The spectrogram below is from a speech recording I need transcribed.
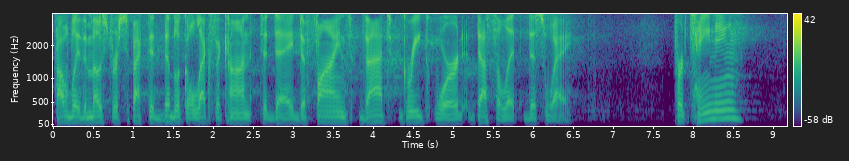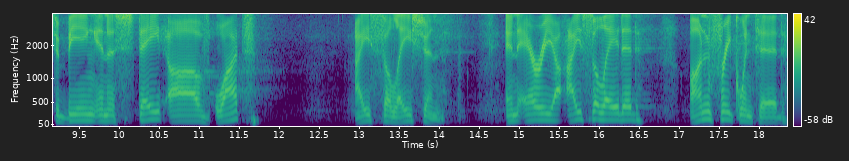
Probably the most respected biblical lexicon today defines that Greek word desolate this way pertaining to being in a state of what? Isolation. An area isolated, unfrequented,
